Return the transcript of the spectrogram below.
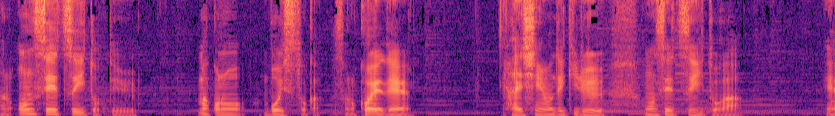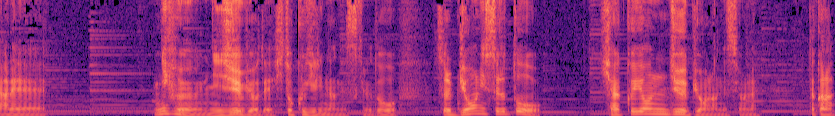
あの音声ツイートっていうまあこのボイスとかその声で配信をできる音声ツイートがえあれ2分20秒で一区切りなんですけれどそれ秒にすると140秒なんですよね。だから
